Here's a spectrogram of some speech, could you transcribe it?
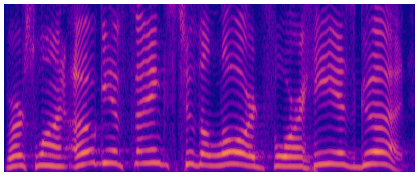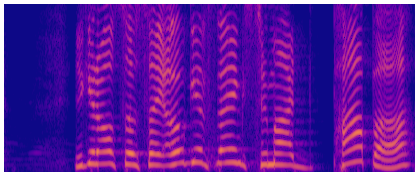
verse 1. Oh, give thanks to the Lord, for he is good you could also say, Oh, give thanks to my Papa,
